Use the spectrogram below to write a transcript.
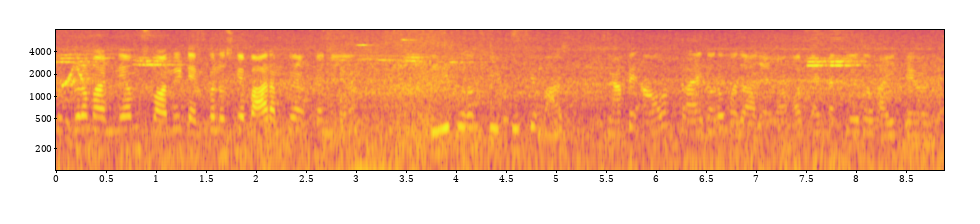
सुब्रमण्यम स्वामी टेंपल उसके बाहर हमको अंकल मिले देवीपुरम स्ट्रीट फ़ूड के पास। यहाँ पे आओ ट्राई करो मज़ा आ जाएगा। और सेंटर किए तो भाई फ़ेमस है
